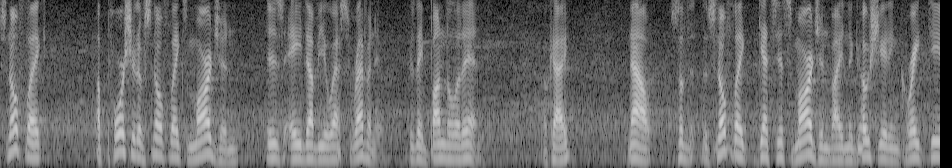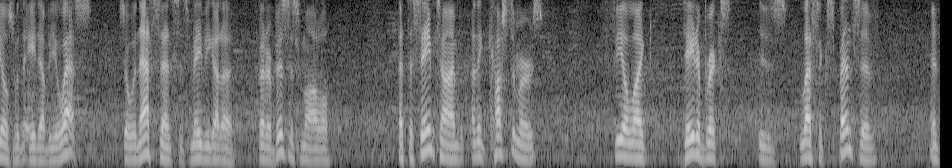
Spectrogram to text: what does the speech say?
Snowflake, a portion of Snowflake's margin is AWS revenue because they bundle it in. Okay? Now, so the, the Snowflake gets its margin by negotiating great deals with AWS. So in that sense, it's maybe got a better business model. At the same time, I think customers feel like Databricks is less expensive, and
